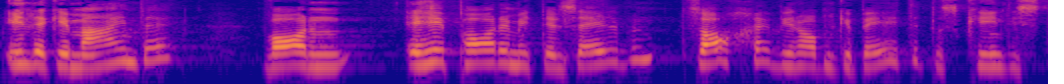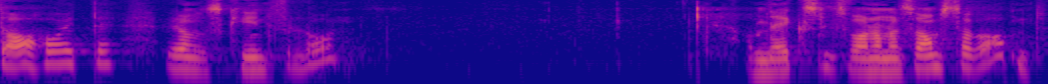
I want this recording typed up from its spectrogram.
In der Gemeinde waren Ehepaare mit derselben Sache. Wir haben gebetet, das Kind ist da heute. Wir haben das Kind verloren. Am nächsten, es war am Samstagabend.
